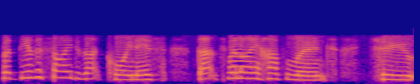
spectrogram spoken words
But the other side of that coin is that's when I have learnt to,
